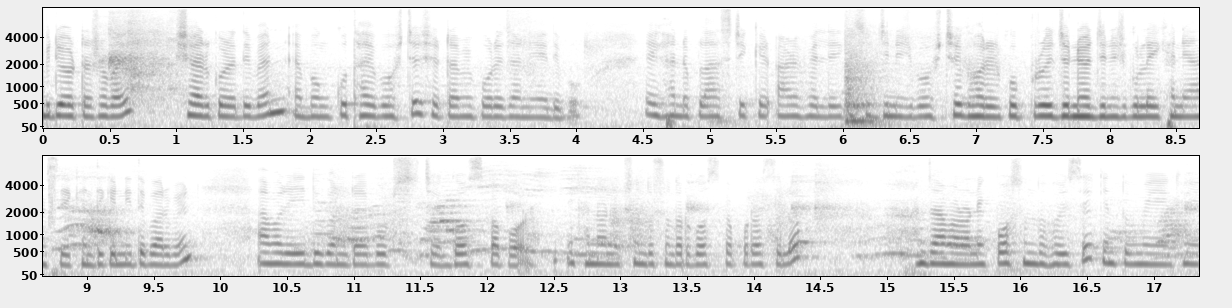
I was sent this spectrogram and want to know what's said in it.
ভিডিওটা সবাই শেয়ার করে দিবেন এবং কোথায় বসছে সেটা আমি পরে জানিয়ে দেব। এখানে প্লাস্টিকের আর ফেলের কিছু জিনিস বসছে, ঘরের খুব প্রয়োজনীয় জিনিসগুলো এখানে আছে, এখান থেকে নিতে পারবেন। আমার এই দোকানটায় বসছে গস কাপড়। এখানে অনেক সুন্দর সুন্দর গস কাপড় আছিল, যা আমার অনেক পছন্দ হয়েছে, কিন্তু আমি এখানে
